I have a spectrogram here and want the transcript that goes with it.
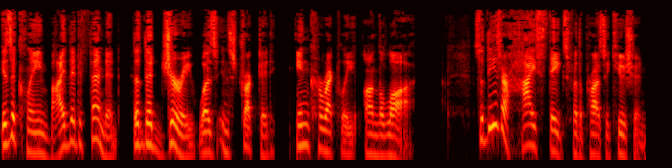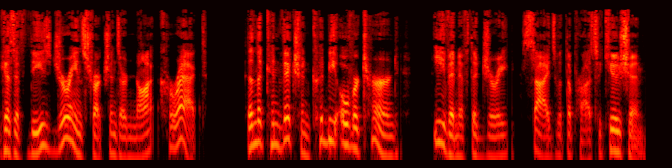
is a claim by the defendant that the jury was instructed incorrectly on the law. So these are high stakes for the prosecution because if these jury instructions are not correct, then the conviction could be overturned even if the jury sides with the prosecution.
